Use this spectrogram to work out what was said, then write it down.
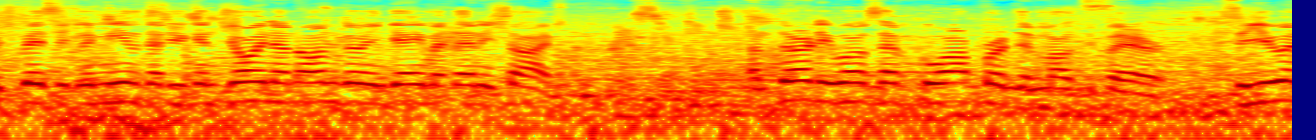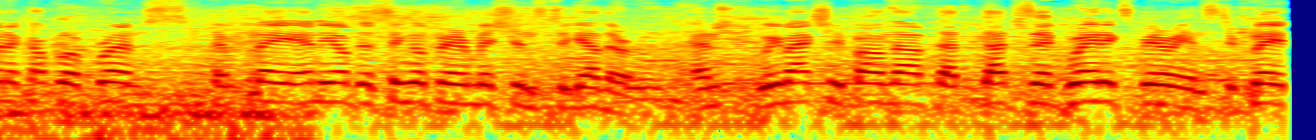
which basically means that you can join an ongoing game at any time. And thirdly, we also have cooperative multiplayer, so you and a couple of friends can play any of the single-player missions together. And we've actually found out that that's a great experience to play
